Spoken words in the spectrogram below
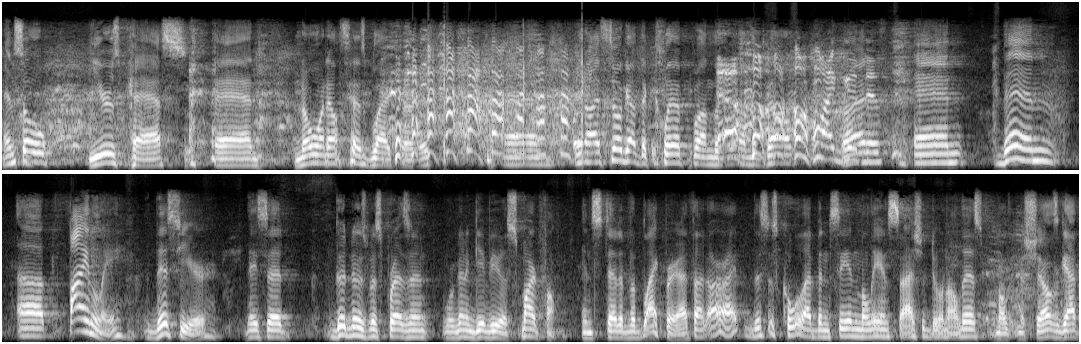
And so years pass, and no one else has BlackBerries. and you know, I still got the clip on the on the belt. Oh my goodness! Right? And then uh, finally, this year, they said, "Good news, Mr. President. We're going to give you a smartphone." instead of a BlackBerry. I thought, all right, this is cool. I've been seeing Malia and Sasha doing all this. Michelle's got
